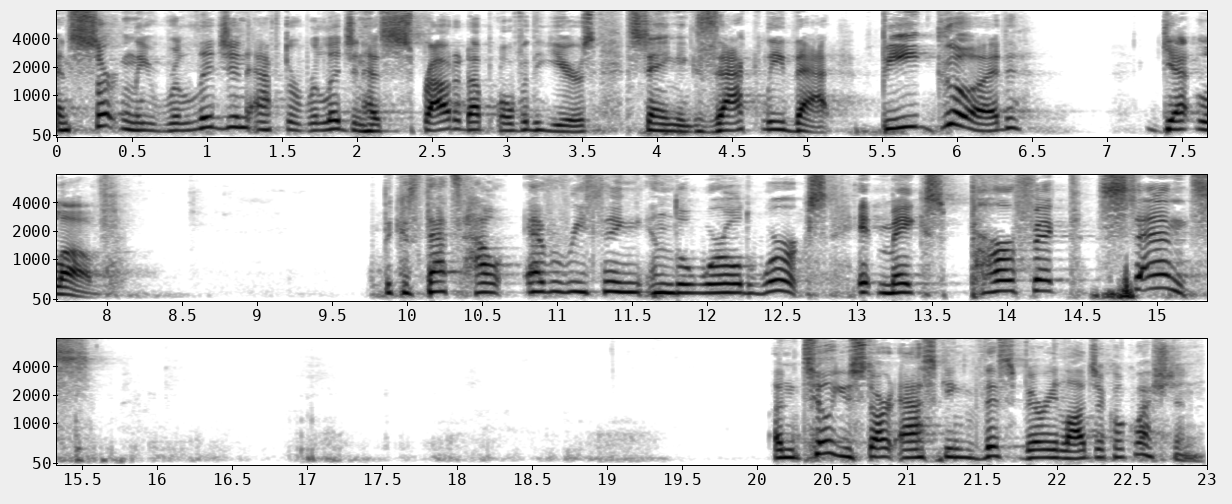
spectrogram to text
And certainly religion after religion has sprouted up over the years saying exactly that. Be good, get love because that's how everything in the world works. It makes perfect sense. Until you start asking this very logical question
